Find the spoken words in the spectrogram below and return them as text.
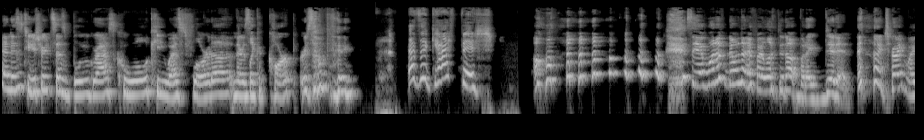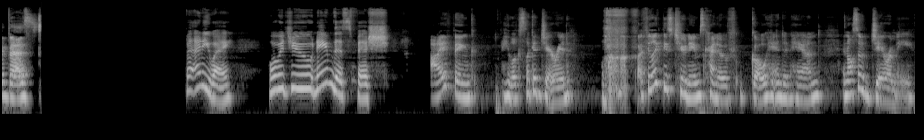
and his T-shirt says "Bluegrass Cool, Key West, Florida," and there's like a carp or something. That's a catfish. Oh. See, I would have known that if I looked it up, but I didn't. I tried my best. But anyway, what would you name this fish? I think he looks like a Jared. I feel like these two names kind of go hand in hand, and also Jeremy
